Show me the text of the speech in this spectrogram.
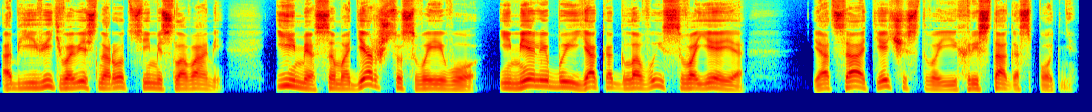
объявить во весь народ сими словами «Имя самодержца своего имели бы, яко главы своея, и Отца Отечества, и Христа Господня.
